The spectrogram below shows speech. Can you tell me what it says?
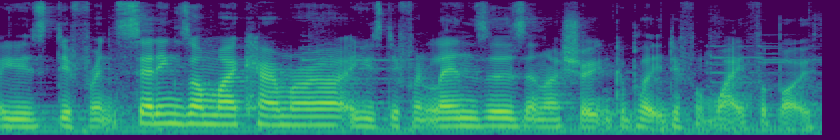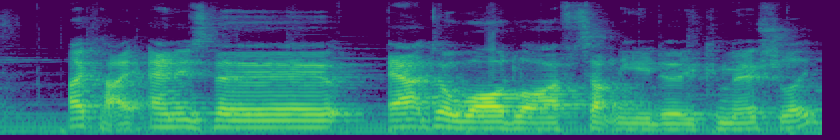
I use different settings on my camera, I use different lenses and I shoot in a completely different way for both. Okay, and is the outdoor wildlife something you do commercially?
